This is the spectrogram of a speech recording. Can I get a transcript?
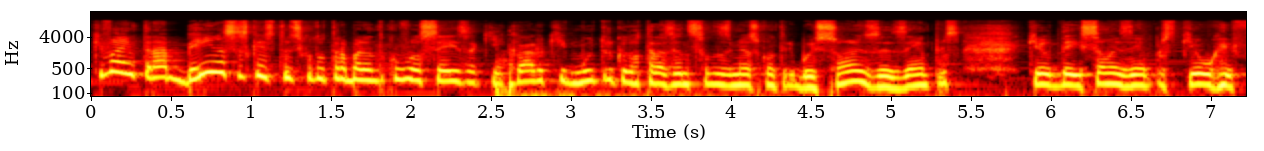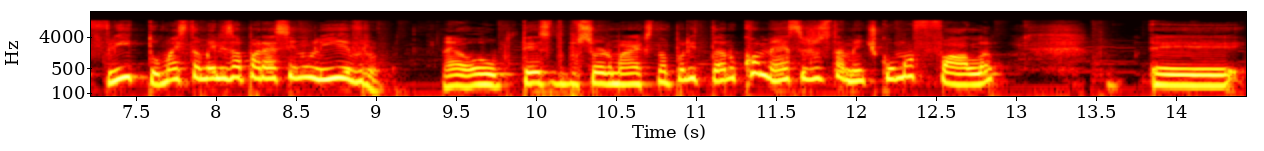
que vai entrar bem nessas questões que eu estou trabalhando com vocês aqui. Claro que muito do que eu estou trazendo são das minhas contribuições, os exemplos que eu dei são exemplos que eu reflito, mas também eles aparecem no livro. Né? O texto do professor Marcos Napolitano começa justamente com uma fala é,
